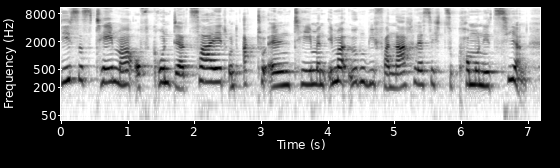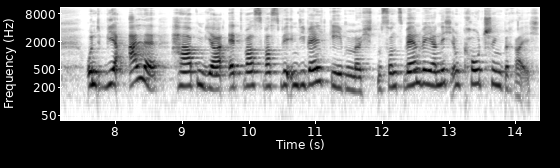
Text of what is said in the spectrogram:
dieses Thema aufgrund der Zeit und aktuellen Themen immer irgendwie vernachlässigt zu kommunizieren. Und wir alle haben ja etwas, was wir in die Welt geben möchten, sonst wären wir ja nicht im Coaching-Bereich.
